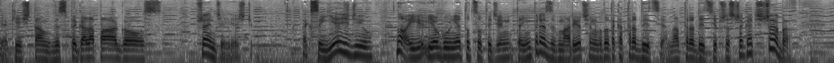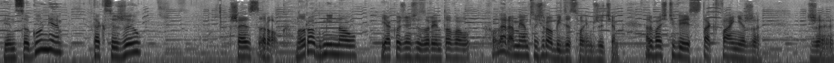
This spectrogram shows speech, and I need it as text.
jakieś tam wyspy Galapagos, wszędzie jeździł. Tak sobie jeździł, no i, i, ogólnie to co tydzień te imprezy w Mariocie, no bo to taka tradycja, na tradycję przestrzegać trzeba. Więc ogólnie tak sobie żył przez rok. No rok minął, jakoś on się zorientował, cholera, miałem coś robić ze swoim życiem, ale właściwie jest tak fajnie, że że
